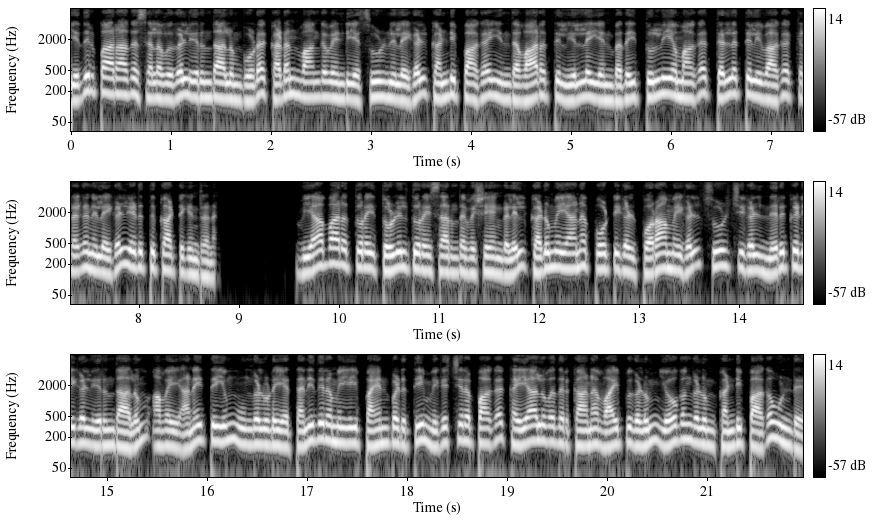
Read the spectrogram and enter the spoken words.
எதிர்பாராத செலவுகள் இருந்தாலும் கூட கடன் வாங்க வேண்டிய சூழ்நிலைகள் கண்டிப்பாக இந்த வாரத்தில் இல்லை என்பதை துல்லியமாக தெள்ளத்தெளிவாக கிரகநிலைகள் எடுத்துக்காட்டுகின்றன வியாபாரத்துறை தொழில்துறை சார்ந்த விஷயங்களில் கடுமையான போட்டிகள் பொறாமைகள் சூழ்ச்சிகள் நெருக்கடிகள் இருந்தாலும் அவை அனைத்தையும் உங்களுடைய தனித்திறமையை பயன்படுத்தி மிகச்சிறப்பாக கையாளுவதற்கான வாய்ப்புகளும் யோகங்களும் கண்டிப்பாக உண்டு.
